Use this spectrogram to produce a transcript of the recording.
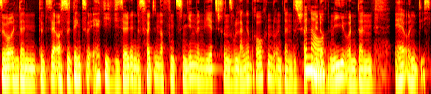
So, und dann, dann ist er auch so denkt so, ey, wie, wie soll denn das heute noch funktionieren, wenn wir jetzt schon so lange brauchen? Und dann das schaffen wir Genau. doch nie. Und dann, äh, und ich,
